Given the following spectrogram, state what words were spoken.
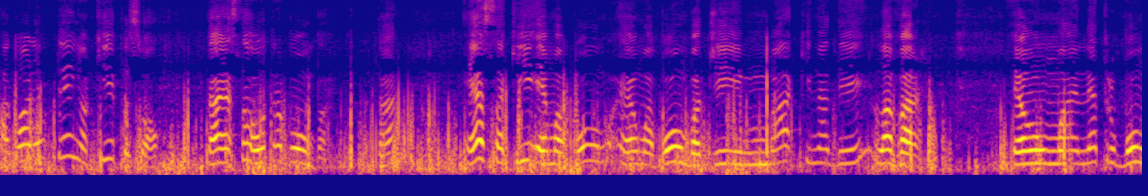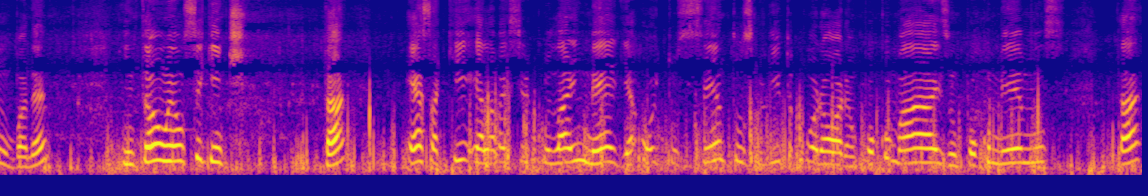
Agora eu tenho aqui, pessoal, tá? Essa outra bomba, tá? Essa aqui é uma bomba, é uma bomba de máquina de lavar. É uma eletrobomba, né? Então é o seguinte, tá? Essa aqui ela vai circular em média 800 litros por hora, um pouco mais, um pouco menos, tá?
